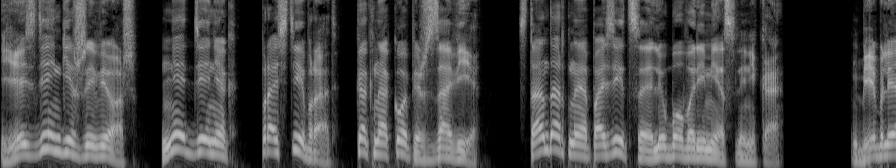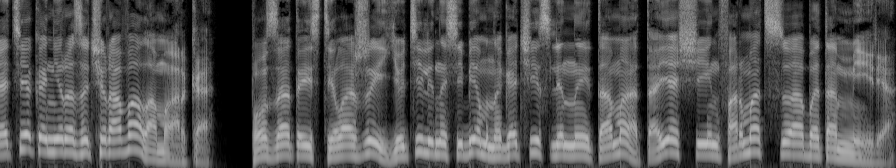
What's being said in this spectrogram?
Есть деньги — живешь, нет денег — прости, брат, как накопишь — зови. Стандартная позиция любого ремесленника. Библиотека не разочаровала Марка. Пузатые стеллажи ютили на себе многочисленные тома, таящие информацию об этом мире.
